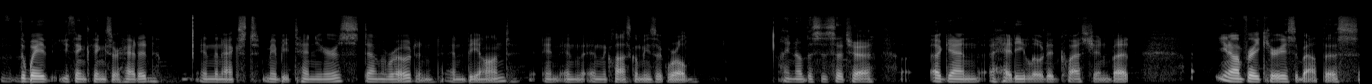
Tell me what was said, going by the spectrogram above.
the way that you think things are headed in the next maybe 10 years down the road and, and beyond in, in, in the classical music world. I know this is such a, again, a heady, loaded question, but, you know, I'm very curious about this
